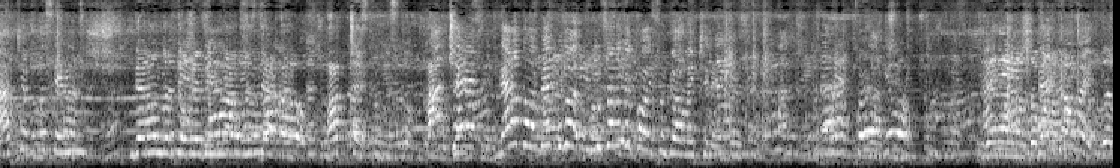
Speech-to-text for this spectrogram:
Atça bu da senin. Ben onları dobra benim yanıma istersen. Atça. Atça. Ver o torbayı bunu. Bulsanı da koysun göğün içine. Ver onları da bana bak. Ver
